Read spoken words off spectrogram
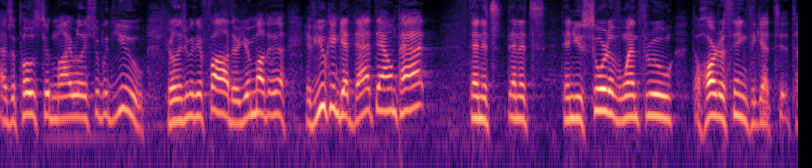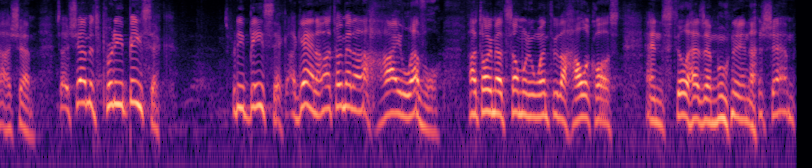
as opposed to my relationship with you, your relationship with your father, your mother, if you can get that down pat, then it's then it's then you sort of went through the harder thing to get to, to Hashem. So Hashem is pretty basic. It's pretty basic. Again, I'm not talking about on a high level. I'm not talking about someone who went through the Holocaust and still has Emunah in Hashem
